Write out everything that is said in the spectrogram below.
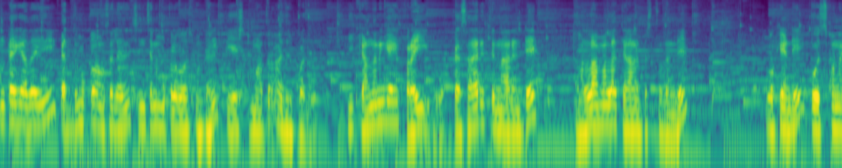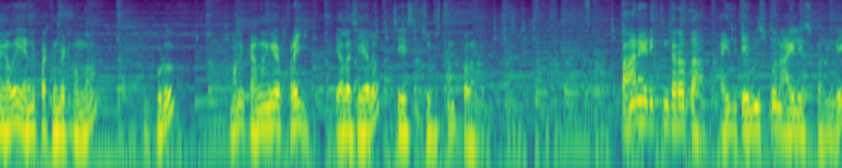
ఉంటాయి కదా ఇది పెద్ద ముక్కలు అవసరం లేదు చిన్న చిన్న ముక్కలు కోసుకుంటేనే టేస్ట్ మాత్రం అదిరిపోద్ది ఈ కందనకాయ ఫ్రై ఒక్కసారి తిన్నారంటే మళ్ళా మళ్ళా తినాలనిపిస్తుందండి. ఓకే అండి కోసుకున్నాం కదా ఇవన్నీ పక్కన పెట్టుకుందాం. ఇప్పుడు మనం కందనకాయ ఫ్రై ఎలా చేయాలో చేసి చూపిస్తాను పదండి. పాన ఎడెక్కిన తర్వాత ఐదు టేబుల్ స్పూన్ ఆయిల్ వేసుకోవాలండి.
